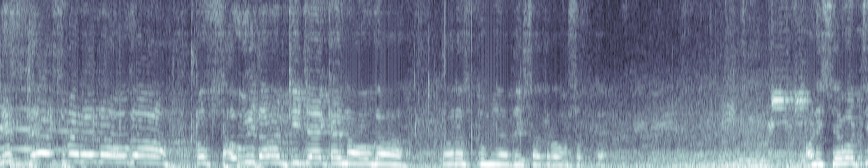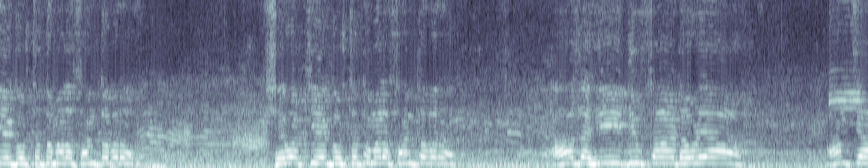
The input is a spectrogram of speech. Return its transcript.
इस देश में रहना होगा तो संविधान की जय कहना होगा। तरच तुम्ही या देशात राहू शकता। आणि शेवटची एक गोष्ट तुम्हाला सांगतो बरं। शेवटची एक गोष्ट तुम्हाला सांगतो बरं। आजही दिवसा ढवळ्या आमच्या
